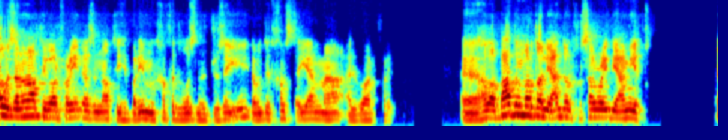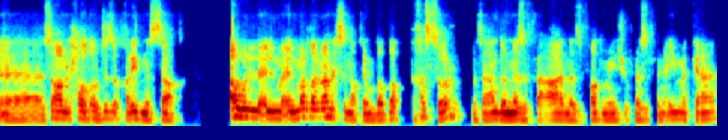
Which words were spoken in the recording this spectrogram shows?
أو إذا نعطي وارفرين لازم نعطي هبارين منخفض الوزن الجزيئي لمدة خمسة أيام مع الوارفرين هلا بعض المرضى اللي عندهم خسار وريدي عميق آه، سواء بالحوض أو الجزء القريب من الساق. أو المرضى اللي ما بنحسن نعطيهم مضادات تخثر مثلا عندهم نزف فعال نزف هضمي شوف نزف من أي مكان.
